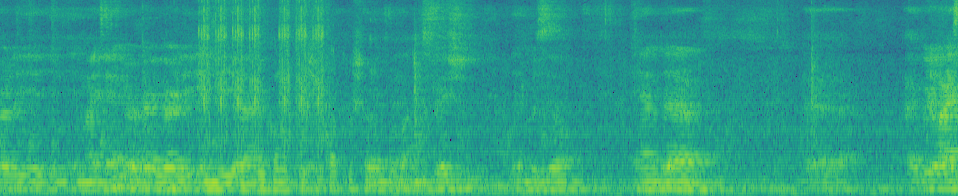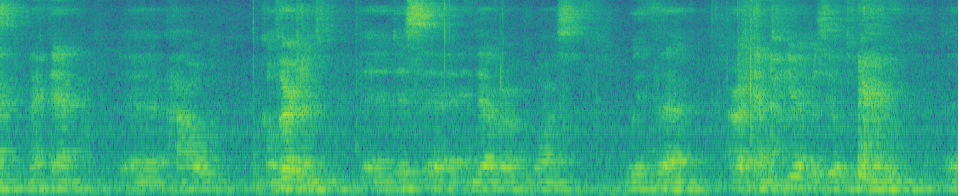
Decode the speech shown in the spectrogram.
early in, in my tenure, very early in the uh, administration in Brazil. And uh, uh, I realized back then uh, how convergent uh, this uh, endeavor was with uh, our attempt here in Brazil to bring uh,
